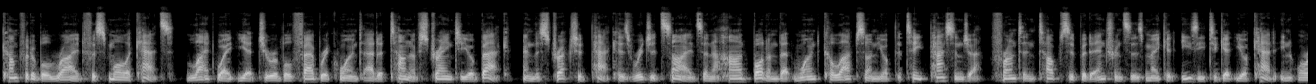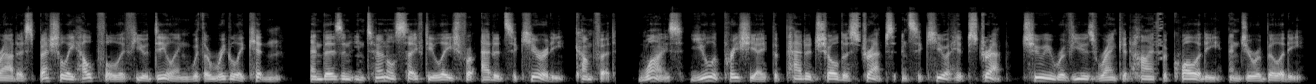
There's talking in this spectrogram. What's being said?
comfortable ride for smaller cats. Lightweight yet durable fabric won't add a ton of strain to your back, and the structured pack has rigid sides and a hard bottom that won't collapse on your petite passenger. Front and top zippered entrances make it easy to get your cat in or out, especially helpful if you're dealing with a wriggly kitten. And there's an internal safety leash for added security, comfort, Wise, you'll appreciate the padded shoulder straps and secure hip strap. Chewy reviews rank it high for quality and durability.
